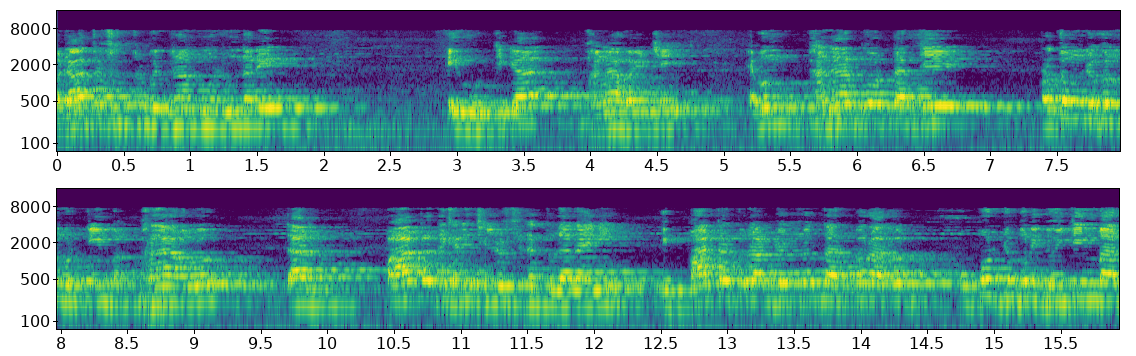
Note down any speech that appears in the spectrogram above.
অজাতশত্রু বৈদ্যনাথ মজুমদারের এই মূর্তিটা ভাঙা হয়েছে এবং ভাঙার পর তার যে প্রথম যখন মূর্তি ভাঙা হলো, তার পাটা যেখানে ছিল সেটা তোলা যায়নি। এই পাটা তোলার জন্য তারপর আরও উপর্যুপরি দুই তিনবার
